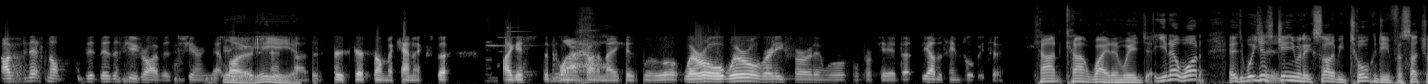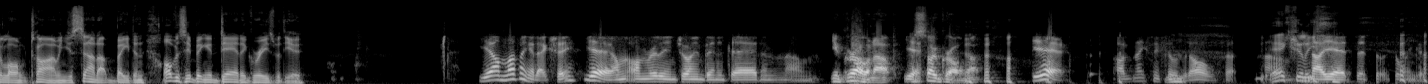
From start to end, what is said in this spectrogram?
I mean, that's not. There's a few drivers sharing that Yeah, load. yeah, yeah, and, yeah. Uh, there's, there's some mechanics, but I guess the point I'm trying to make is we're all, we're all we're all ready for it and we're all prepared. But the other teams will be too. Can't can't wait, and we you know what we're just genuinely excited to be talking to you for such a long time, and you sound upbeat, and obviously being a dad agrees with you. Yeah, I'm loving it actually. Yeah, I'm I'm really enjoying being a dad and um, You're growing up. Yeah. You're so grown up. yeah, uh, it makes me feel a bit old. But um, Actually, no, yeah, it's, it's, it's all good.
